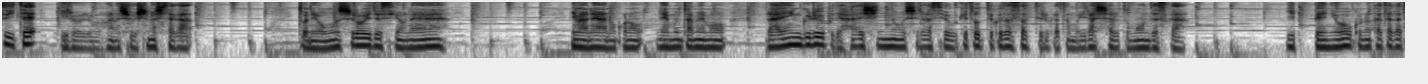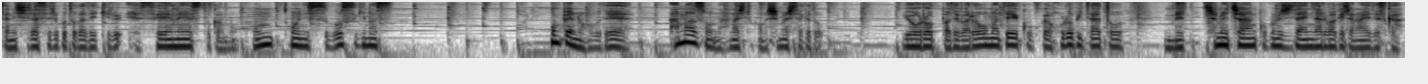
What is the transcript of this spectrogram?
ついていろいろお話をしましたが本当に面白いですよね。今ねあのこの眠ためも LINE グループで配信のお知らせを受け取ってくださってる方もいらっしゃると思うんですがいっぺんに多くの方々に知らせることができる SNS とかも本当にすごすぎます。本編の方で Amazon の話とかもしましたけどヨーロッパではローマ帝国が滅びた後めっちゃめちゃ暗黒の時代になるわけじゃないですか。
